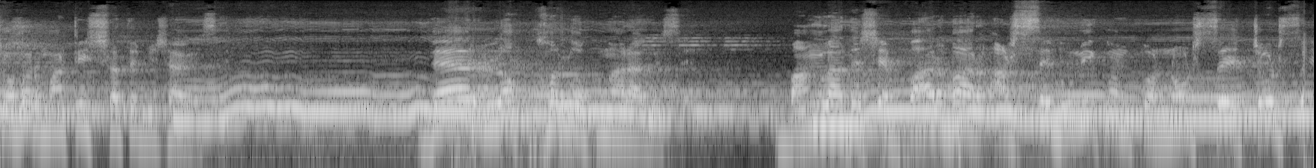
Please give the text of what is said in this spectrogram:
শহর মাটির সাথে মিশা গেছে। দেড় লক্ষ লোক মারা গেছে। বাংলাদেশে বারবার আসছে ভূমিকম্প, নড়ছে, চড়ছে,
